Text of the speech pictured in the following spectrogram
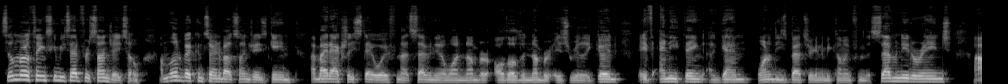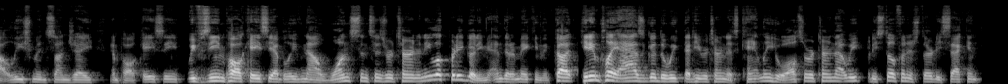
Similar things can be said for Sungjae. So I'm a little bit concerned about Sungjae's game. I might actually stay away from that 70 to 1 number, although the number is really good. If anything, again, one of these bets are going to be coming from the 70 to range, uh, Leishman, Sungjae, and Paul Casey. We've seen Paul Casey, I believe, now once since his return and he looked pretty good. He ended up making the cut. He didn't play as good the week that he returned as Cantlay, who also returned that week, but he still finished 32nd.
